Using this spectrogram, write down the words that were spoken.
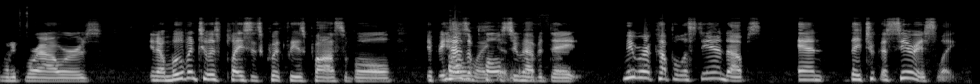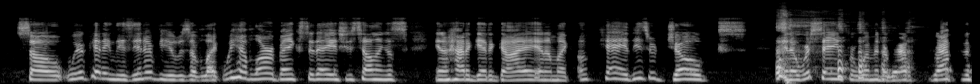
24 hours. You know, move into his place as quickly as possible. If he has oh a pulse, goodness. you have a date. We were a couple of stand ups and they took us seriously. So we're getting these interviews of like, we have Laura Banks today, and she's telling us, you know, how to get a guy. And I'm like, okay, these are jokes. You know, we're saying for women to wrap wrap the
